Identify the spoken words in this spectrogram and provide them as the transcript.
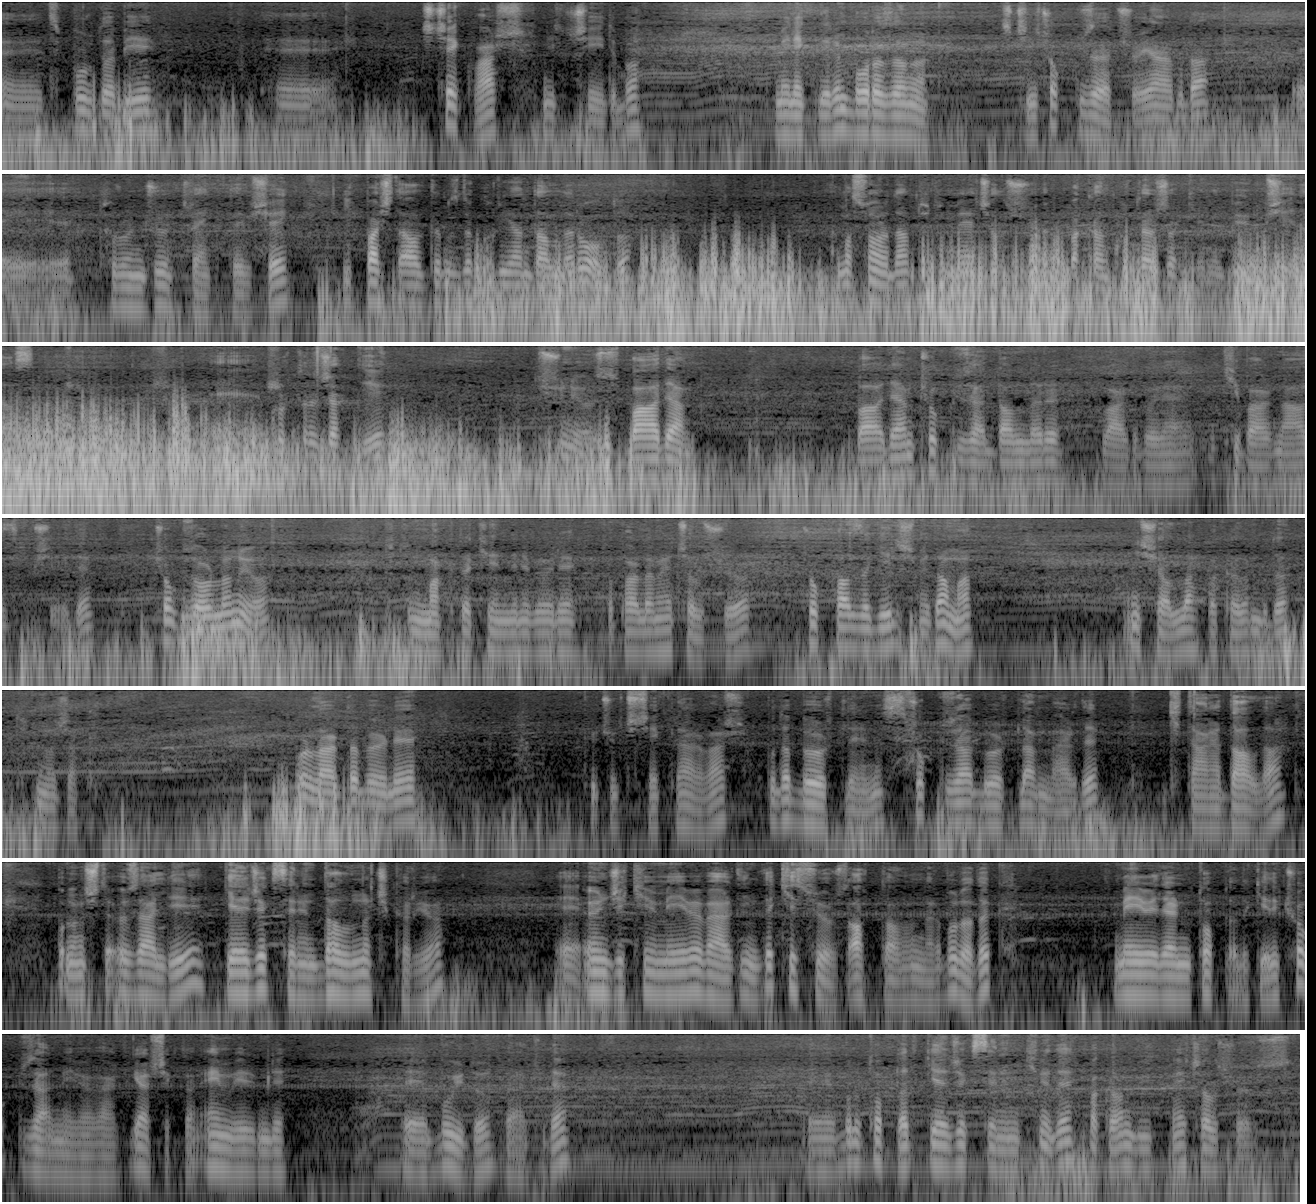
Evet, burada bir e, çiçek var. Ne çiçeğiydi bu? Meleklerin borazanı çiçeği çok güzel açıyor. Yani bu da e, turuncu renkte bir şey. İlk başta aldığımızda kuruyan dalları oldu. Ama sonradan tutunmaya çalışıyor. Bakalım kurtaracak yani. Büyük bir şeydi aslında. bu. E, kurtaracak diye düşünüyoruz. Badem. Badem çok güzel dalları vardı böyle kibar, nazik bir şeydi. Çok zorlanıyor tutunmakta kendini böyle toparlamaya çalışıyor. Çok fazla gelişmedi ama inşallah bakalım bu da tutunacak. Buralarda böyle küçük çiçekler var. Bu da böğürtlerimiz. Çok güzel böğürtlen verdi. İki tane dalla. Bunun işte özelliği gelecek senin dalını çıkarıyor. Ee, önceki meyve verdiğinde kesiyoruz. Alt dalları buladık. Meyvelerini topladık yedik. Çok güzel meyve verdi. Gerçekten en verimli e, buydu belki de. E, bunu topladık. Gelecek seneninkini de bakalım büyütmeye çalışıyoruz.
